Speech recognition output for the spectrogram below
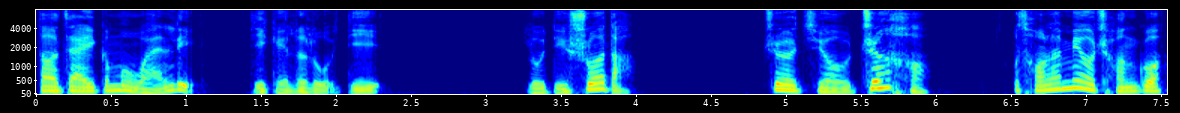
倒在一个木碗里，递给了鲁迪。鲁迪说道：“这酒真好。”我从来没有尝过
